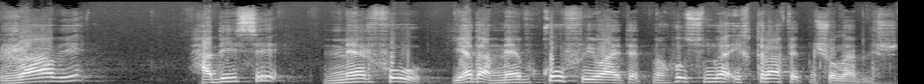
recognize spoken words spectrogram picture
Ravi hadisi merfu ya da mevkuf rivayet etme hususunda ihtilaf etmiş olabilir.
